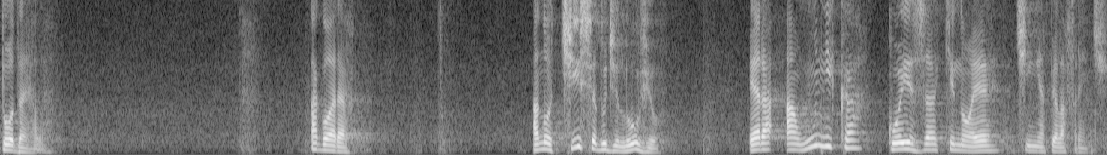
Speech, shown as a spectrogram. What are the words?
Toda ela. Agora, a notícia do dilúvio era a única coisa que Noé tinha pela frente.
